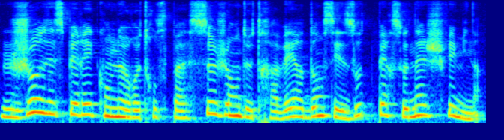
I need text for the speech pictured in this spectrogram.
J'ose espérer qu'on ne retrouve pas ce genre de travers dans ces autres personnages féminins.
